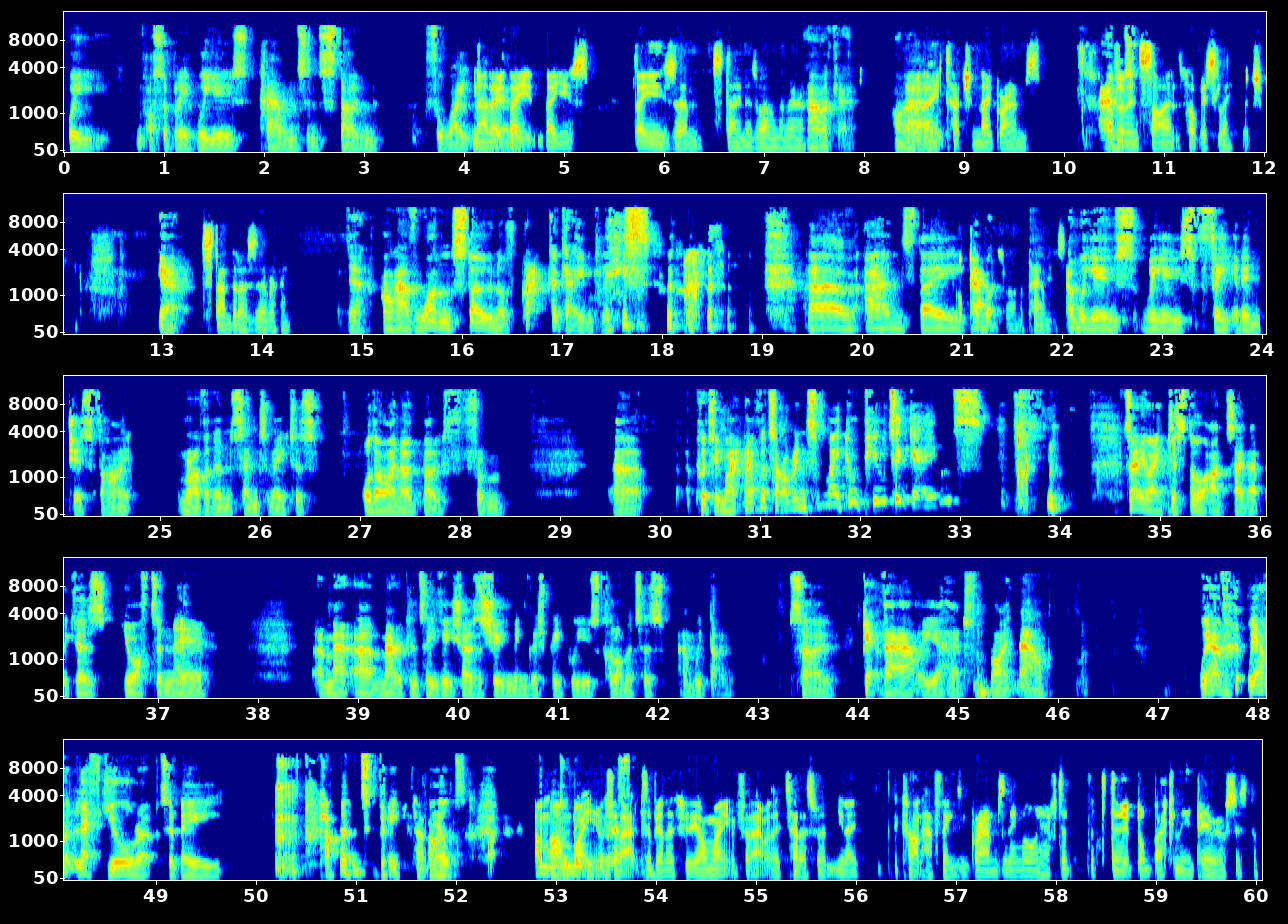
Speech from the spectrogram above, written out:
We possibly we use pounds and stone for weight. no, they, really. they they use they use um, stone as well in America. Oh, okay. I, I ain't touching no grams, other than science, obviously, which yeah, standardizes everything. Yeah, I'll have one stone of crack cocaine, please. um, and they Or pounds, rather pounds. and we use we use feet and inches for height rather than centimeters. Although I know both from uh, putting my avatar into my computer games. so anyway, just thought I'd say that because you often hear Amer- uh, American TV shows assume English people use kilometers, and we don't. So get that out of your head right now. We have we haven't left Europe to be to be piled. I'm, I'm waiting for that. To be honest with you, I'm waiting for that where they tell us when you know they can't have things in grams anymore. We have to, to do it back in the imperial system,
